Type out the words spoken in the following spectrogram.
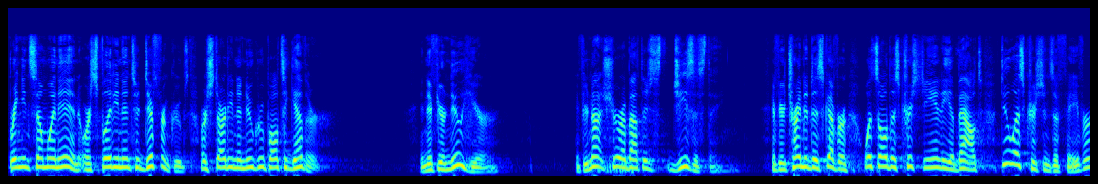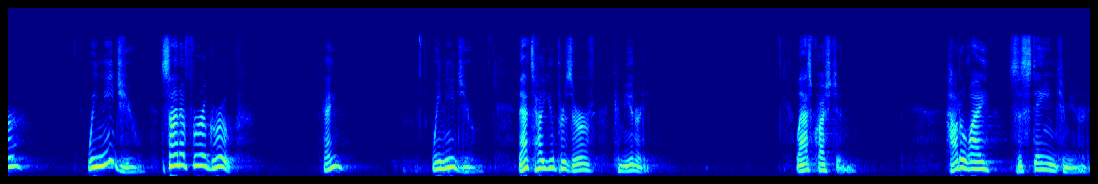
bringing someone in or splitting into different groups or starting a new group altogether. And if you're new here, if you're not sure about this Jesus thing, if you're trying to discover what's all this Christianity about, do us Christians a favor. We need you. Sign up for a group. Okay? We need you. That's how you preserve community. Last question How do I sustain community?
